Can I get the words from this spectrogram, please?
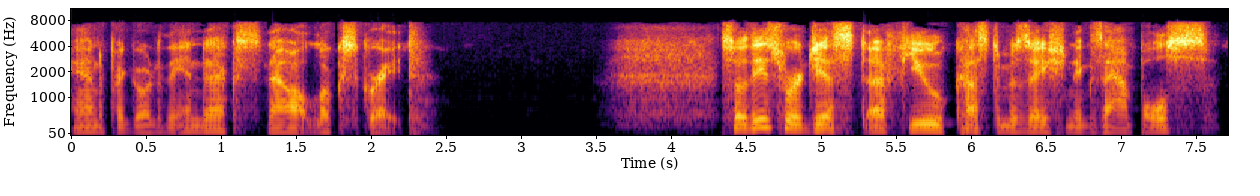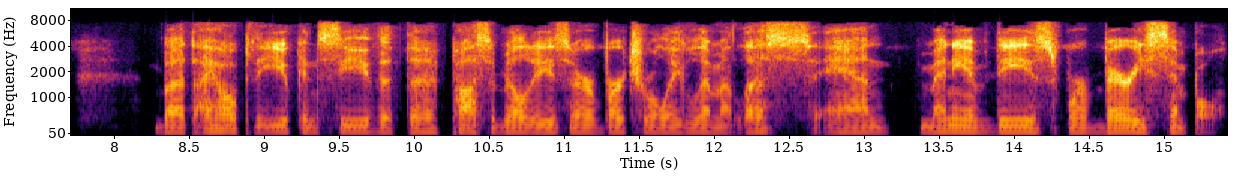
And if I go to the index, now it looks great. So these were just a few customization examples, but I hope that you can see that the possibilities are virtually limitless and many of these were very simple.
